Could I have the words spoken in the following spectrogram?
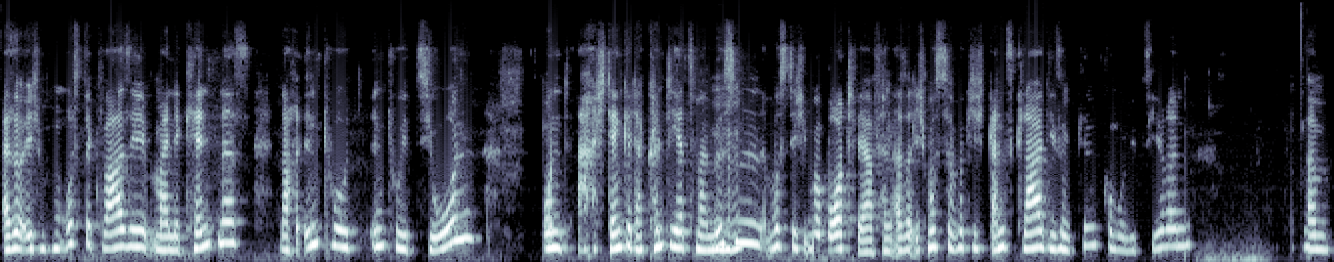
Also ich musste quasi meine Kenntnis nach Intu Intuition und ach, ich denke, da könnte jetzt mal mhm. müssen, mhm. musste ich über Bord werfen. Also ich musste wirklich ganz klar diesem Kind kommunizieren. Ähm,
